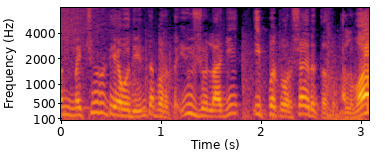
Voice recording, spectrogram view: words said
ಒಂದು ಮೆಚುರಿಟಿ ಅವಧಿ ಅಂತ ಬರುತ್ತೆ. ಯೂಶುವಲ್ ಆಗಿ ಇಪ್ಪತ್ತು ವರ್ಷ ಇರುತ್ತದು, ಅಲ್ವಾ?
